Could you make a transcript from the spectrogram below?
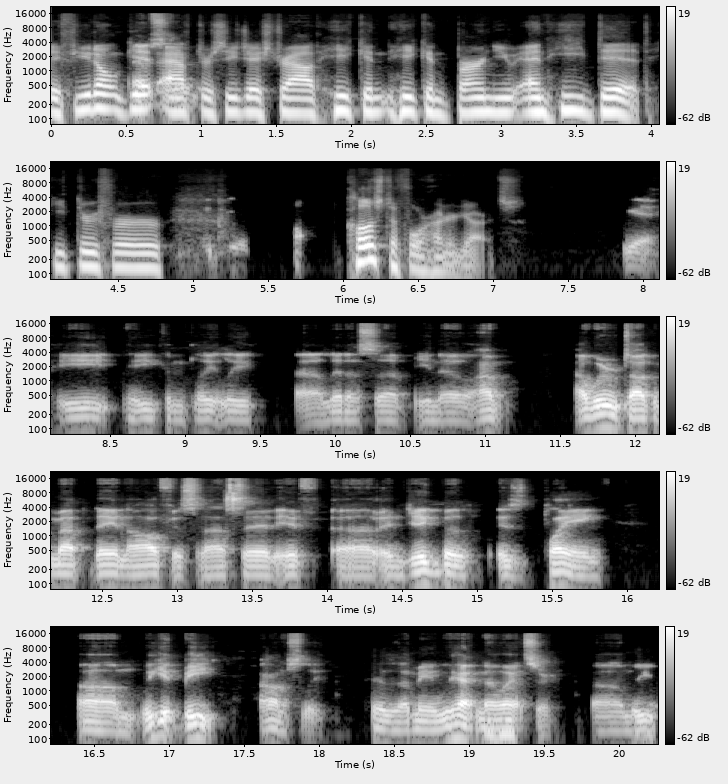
If you don't get Absolutely. after CJ Stroud, he can he can burn you, and he did. He threw for close to 400 yards. Yeah, he he completely uh, lit us up. You know, I'm, I, we were talking about today in the office, and I said if uh, Njigba is playing, um, we get beat honestly because I mean we had no mm-hmm. answer. Um, we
